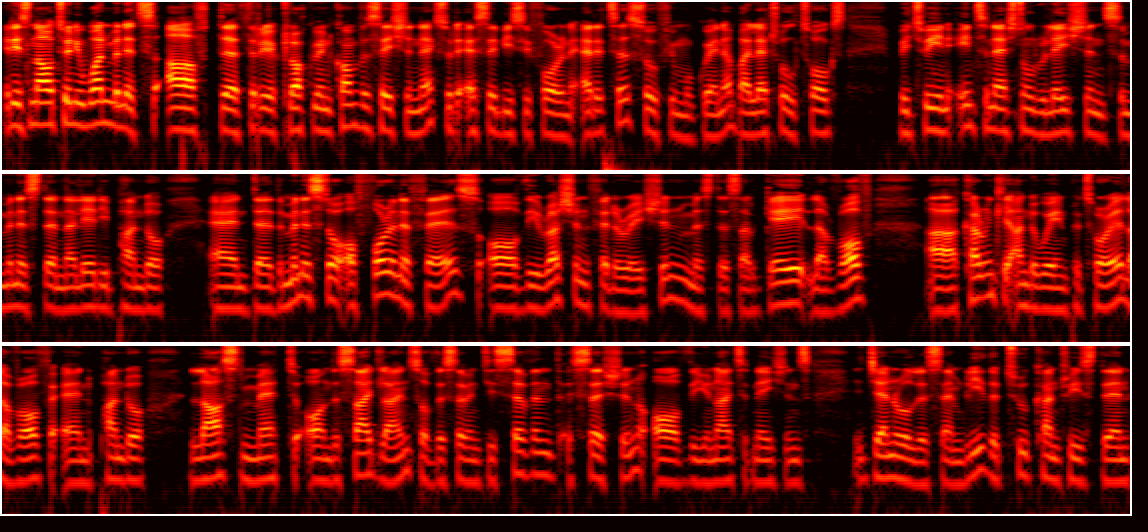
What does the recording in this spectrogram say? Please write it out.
It is now 21 minutes after 3 o'clock. We're in conversation next with SABC foreign editor Sophie Mokoena. Bilateral talks between International Relations Minister Naledi Pandor and uh, the Minister of Foreign Affairs of the Russian Federation, Mr. Sergei Lavrov, are currently underway in Pretoria. Lavrov and Pandor last met on the sidelines of the 77th session of the United Nations General Assembly. The two countries then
